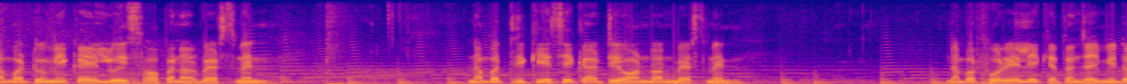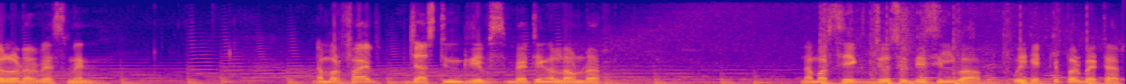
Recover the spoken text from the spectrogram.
number two Mikyle Louis opener batsman number three Keacy Carty one batsman number four Alick Athanaze middle order batsman Number 5 Justin Greaves batting all number six Joshua Da Silva wicket keeper batter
